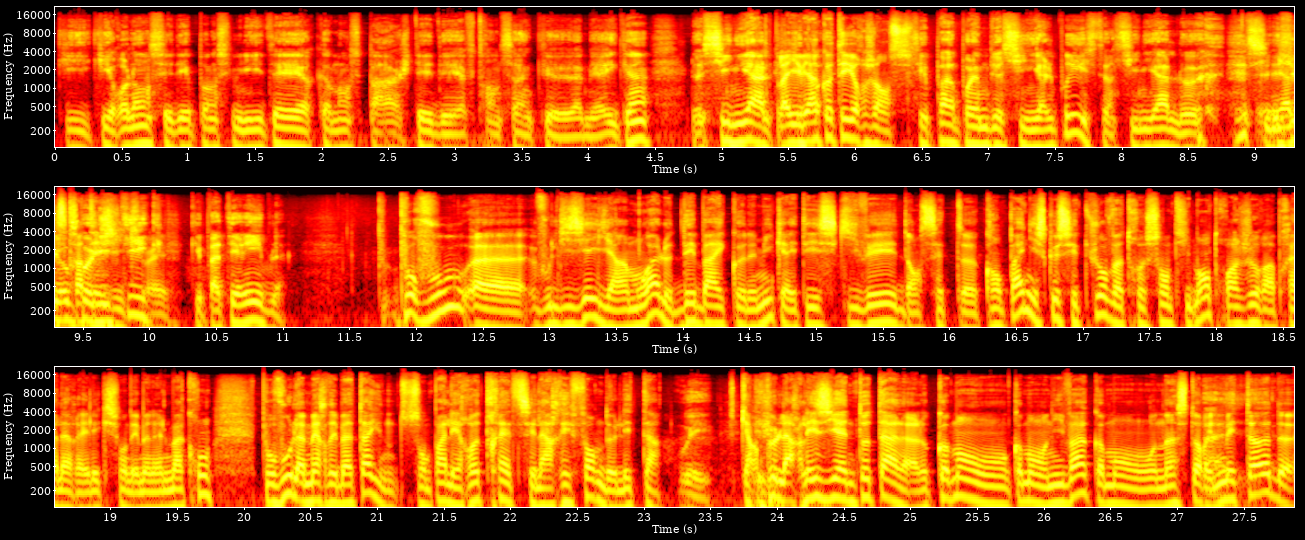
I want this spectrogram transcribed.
qui, qui, relance ses dépenses militaires, commence par acheter des F-35 euh, américains, le signal... Là, il y avait un côté urgence. C'est pas un problème de signal prix, c'est un signal, euh, géopolitique qui est pas terrible. Pour vous, euh, vous le disiez il y a un mois, le débat économique a été esquivé dans cette euh, campagne. Est-ce que c'est toujours votre sentiment, trois jours après la réélection d'Emmanuel Macron? Pour vous, la mère des batailles ne sont pas les retraites, c'est la réforme de l'État. Oui. Qui est un peu l'arlésienne totale. Alors, comment, on, comment on y va? Comment on instaure une méthode?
